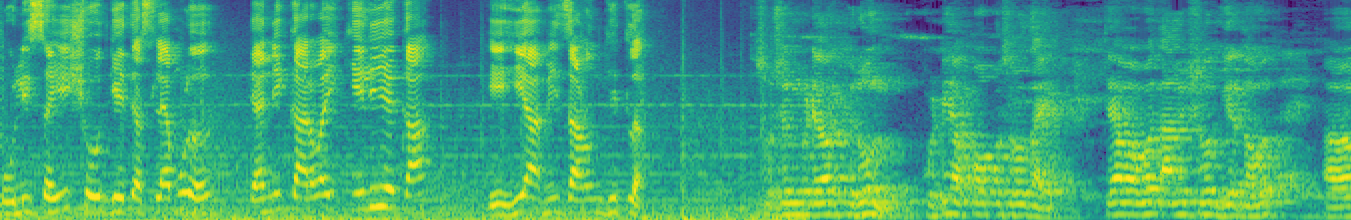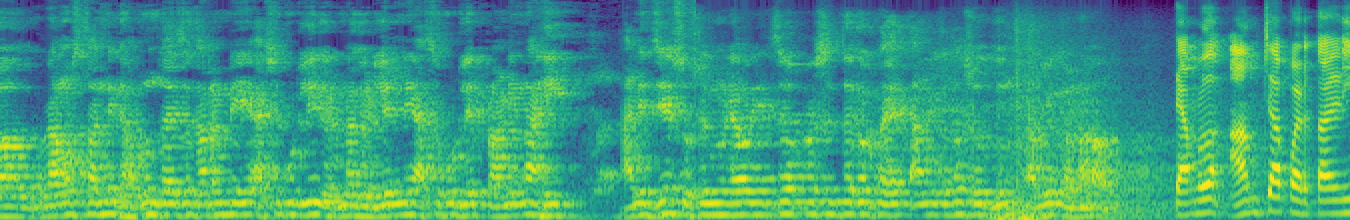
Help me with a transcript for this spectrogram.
पोलीसही शोध घेत असल्यामुळं त्यांनी कारवाई केली आहे का? हेही आम्ही जाणून घेतलं. सोशल मीडियावर फिरून खोटी अफवा पसरवत आहेत. त्याबाबत आम्ही शोध घेत आहोत. ग्रामस्थांनी घाबरून जायचं कारण हे अशी कुठली घटना घडलेली नाही असे कुठले प्राणी नाही. आणि जे सोशल मीडियावर याचं प्रसिद्ध करतायत आम्ही त्याचा शोध घेऊन कारवाई करणार आहोत. त्यामुळं आमच्या पडताळणी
